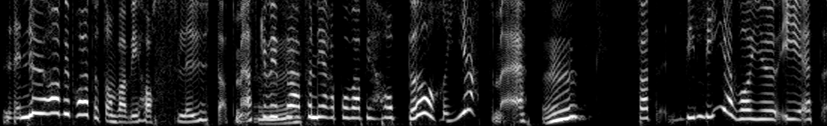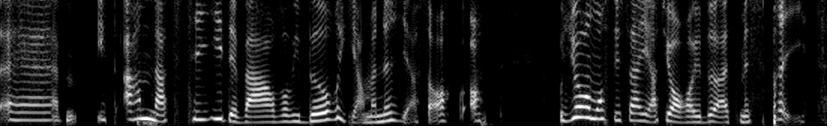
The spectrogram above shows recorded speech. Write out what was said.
nu har vi pratat om vad vi har slutat med. Ska mm. vi börja fundera på vad vi har börjat med? Mm. För att vi lever ju i ett, eh, ett annat tidevarv och vi börjar med nya saker. Och jag måste ju säga att jag har ju börjat med sprit.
